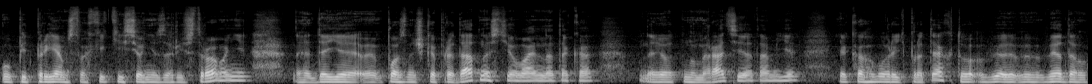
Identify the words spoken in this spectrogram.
у підприємствах, які сьогодні зареєстровані, е, де є е, позначка придатності овальна така. е, От нумерація там є, яка говорить про те, хто ви- ви- видав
